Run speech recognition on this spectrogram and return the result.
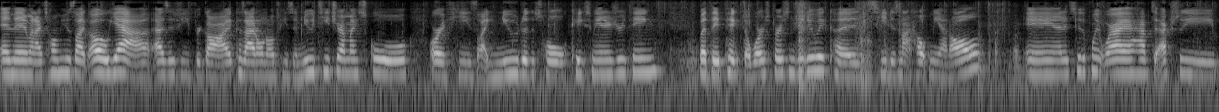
And then when I told him, he was like, "Oh yeah," as if he forgot. Because I don't know if he's a new teacher at my school or if he's like new to this whole case manager thing. But they picked the worst person to do it because he does not help me at all. And it's to the point where I have to actually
